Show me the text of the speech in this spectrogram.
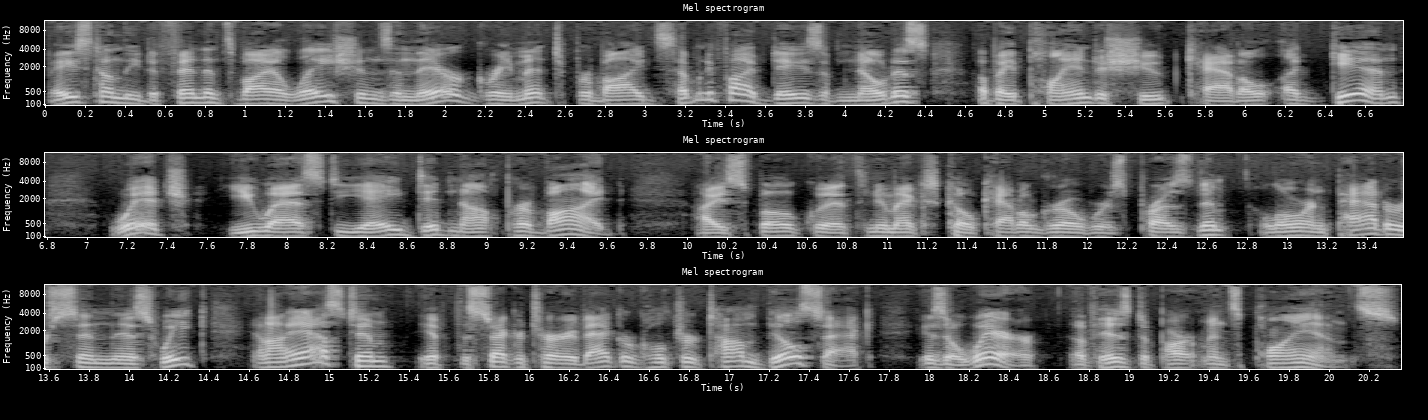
based on the defendants' violations in their agreement to provide 75 days of notice of a plan to shoot cattle again, which USDA did not provide. I spoke with New Mexico Cattle Growers President Loren Patterson this week, and I asked him if the Secretary of Agriculture, Tom Vilsack, is aware of his department's plans.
